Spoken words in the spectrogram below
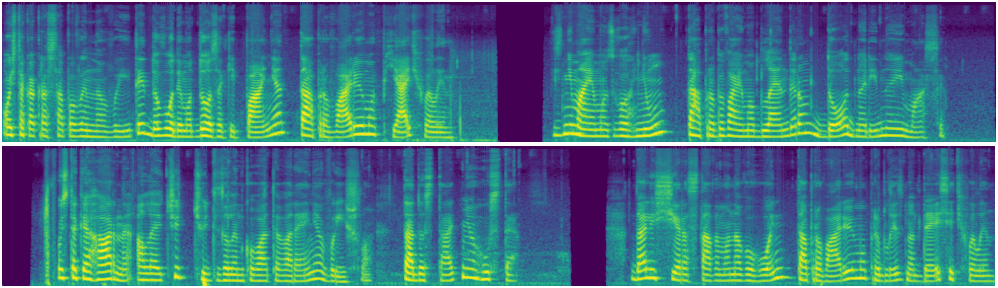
Ось така краса повинна вийти. Доводимо до закипання та проварюємо 5 хвилин. Знімаємо з вогню та пробиваємо блендером до однорідної маси. Ось таке гарне, але чуть-чуть зеленкувате варення вийшло. Та достатньо густе. Далі ще раз ставимо на вогонь та проварюємо приблизно 10 хвилин.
